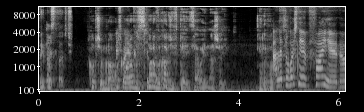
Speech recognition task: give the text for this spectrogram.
tej Tak. postaci. Kurczę, mroku sporo, sporo wychodzi w tej całej naszej rewolucji. Ale to właśnie fajnie. No,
